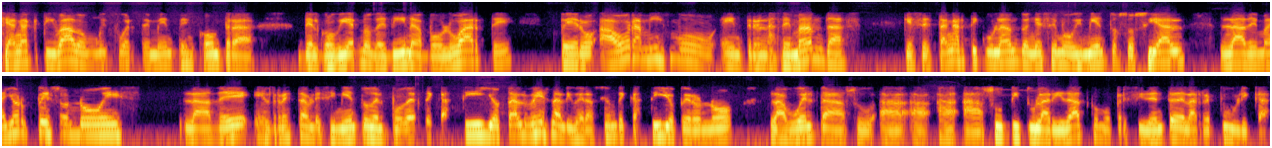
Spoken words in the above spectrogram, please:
se han activado muy fuertemente en contra del gobierno de Dina Boluarte, pero ahora mismo entre las demandas que se están articulando en ese movimiento social, la de mayor peso no es la de el restablecimiento del poder de Castillo, tal vez la liberación de Castillo, pero no la vuelta a su a, a su titularidad como presidente de la República.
